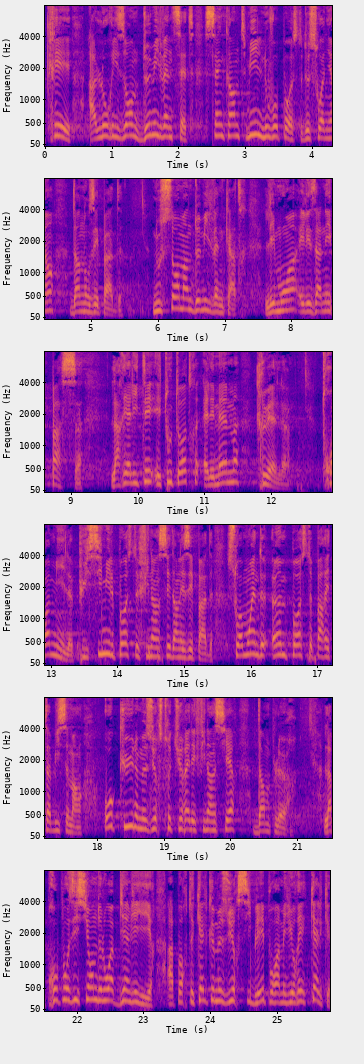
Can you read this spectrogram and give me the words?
créer à l'horizon 2027 50 000 nouveaux postes de soignants dans nos EHPAD. Nous sommes en 2024. Les mois et les années passent. La réalité est tout autre, elle est même cruelle. 3 000 puis 6 000 postes financés dans les EHPAD, soit moins de un poste par établissement. Aucune mesure structurelle et financière d'ampleur. La proposition de loi Bien vieillir apporte quelques mesures ciblées pour améliorer quelques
